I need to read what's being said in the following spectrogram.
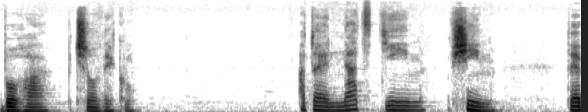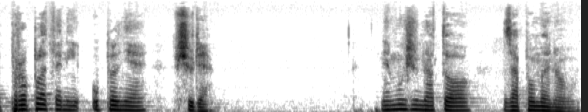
Boha k člověku. A to je nad tím vším. To je propletený úplně všude. Nemůžu na to zapomenout.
